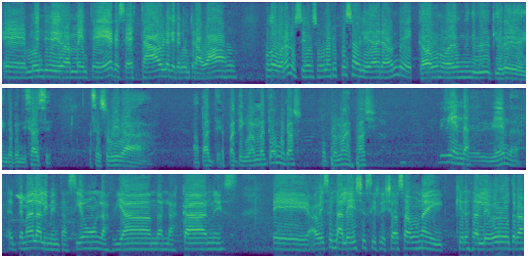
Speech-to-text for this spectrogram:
eh, muy individualmente ella, que sea estable, que tenga un trabajo. Porque bueno, los hijos son una responsabilidad grande. Cada uno es un individuo y quiere independizarse, hacer su vida aparte. Particularmente en mi caso por problemas de espacio. Vivienda. vivienda. El tema de la alimentación, las viandas, las carnes, eh, a veces la leche si rechaza una y quieres darle otra,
